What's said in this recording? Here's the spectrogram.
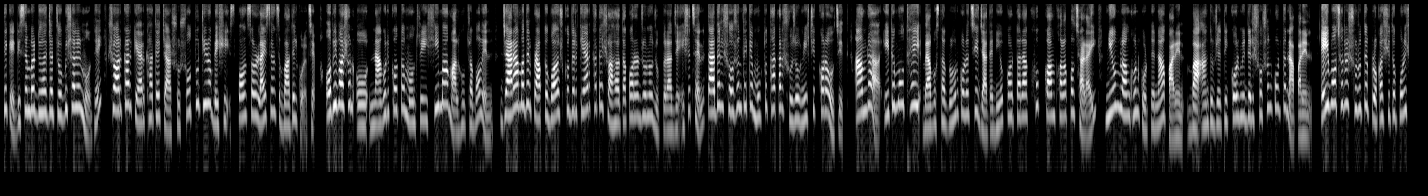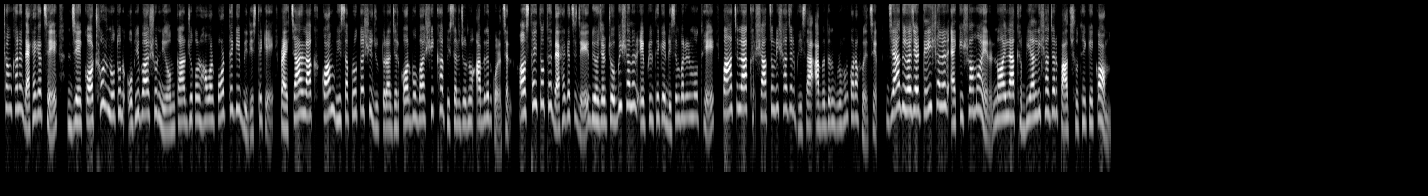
থেকে ডিসেম্বর দুই হাজার চব্বিশ সালের মধ্যে সরকার কেয়ার খাতে চারশো সত্তরটিরও বেশি স্পন্সর লাইসেন্স বাতিল করেছে। অভিবাসন ও নাগরিকত্ব মন্ত্রী সীমা মালহোত্রা বলেন, যারা আমাদের প্রাপ্তবয়স্কদের কেয়ার খাতে সহায়তা করার জন্য যুক্তরাজ্যে এসেছেন তাদের শোষণ থেকে মুক্ত থাকার সুযোগ নিশ্চিত করা উচিত। আমরা ইতিমধ্যেই ব্যবস্থা গ্রহণ করেছি যাতে নিয়োগকর্তারা খুব কম ফলাফল ছাড়াই নিয়ম লঙ্ঘন করতে না পারেন বা আন্তর্জাতিক কর্মীদের শোষণ করতে না পারেন। এই বছরের শুরুতে প্রকাশিত পরিসংখ্যানে দেখা গেছে যে, কঠোর নতুন অভিবাসন নিয়ম কার্যকর হওয়ার পর থেকে বিদেশ থেকে প্রায় চার লাখ কম ভিসা প্রত্যাশী যুক্তরাজ্যের কর্ম বা শিক্ষা ভিসার জন্য আবেদন করেছেন। অস্থায়ী তথ্যে দেখা গেছে যে, দুই হাজার চব্বিশ সালের এপ্রিল থেকে ডিসেম্বরের মধ্যে পাঁচ লাখ সাতচল্লিশ হাজার ভিসা আবেদন গ্রহণ করা হয়েছে, যা দুই হাজার তেইশ সালের একই সময়ের নয় লাখ বিয়াল্লিশ হাজার পাঁচশো থেকে কম।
